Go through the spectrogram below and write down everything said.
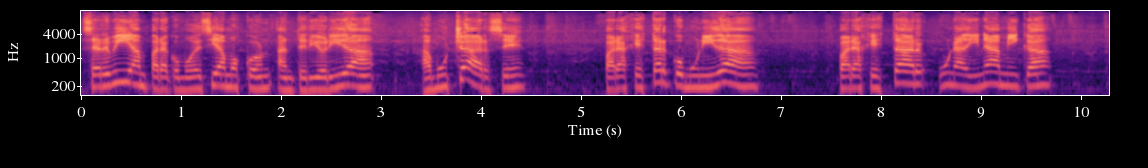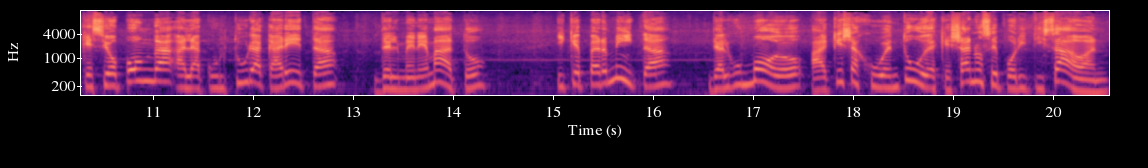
servían para, como decíamos con anterioridad, amucharse, para gestar comunidad, para gestar una dinámica que se oponga a la cultura careta del menemato y que permita, de algún modo, a aquellas juventudes que ya no se politizaban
